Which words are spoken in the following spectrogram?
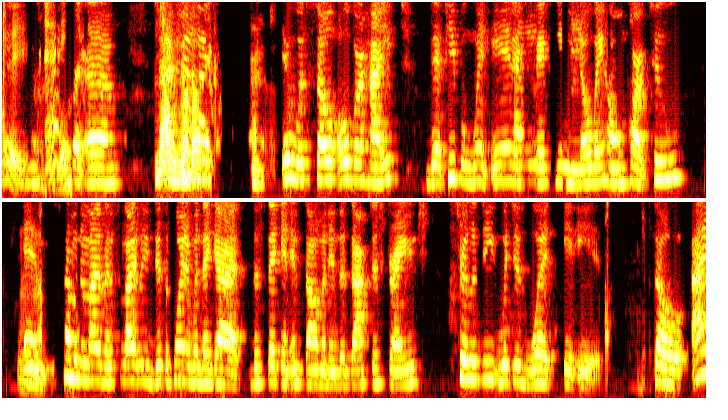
Hey, Hey. But um Now I feel gonna like it was so overhyped that people went in Right. expecting No Way Home Part 2 Mhm. and some of them might have been slightly disappointed when they got the second installment in the Doctor Strange trilogy, which is what it is. So I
